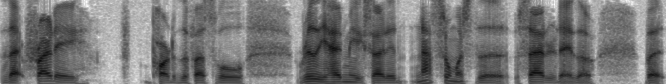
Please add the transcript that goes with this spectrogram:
That Friday part of the festival really had me excited. Not so much the Saturday, though, but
